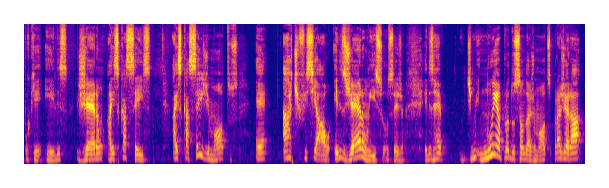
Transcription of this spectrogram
Porque eles geram a escassez. A escassez de motos é artificial. Eles geram isso, ou seja, eles diminuem a produção das motos para gerar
